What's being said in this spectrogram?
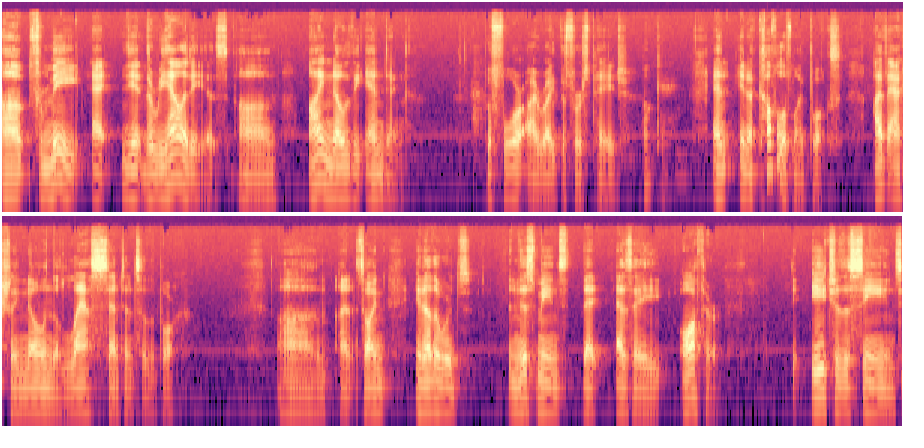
uh, for me, at, the, the reality is, um, I know the ending before I write the first page. Okay. And in a couple of my books, I've actually known the last sentence of the book. Um, so, I, in other words, and this means that as a author, each of the scenes,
